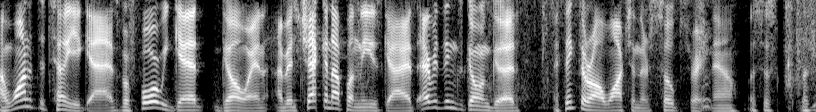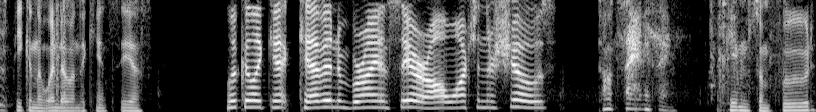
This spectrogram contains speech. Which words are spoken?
I wanted to tell you guys before we get going, I've been checking up on these guys. Everything's going good. I think they're all watching their soaps right now. Let's just let's just peek in the window and they can't see us. Look like Kevin and Brian and Sarah are all watching their shows. Don't say anything. I gave them some food.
